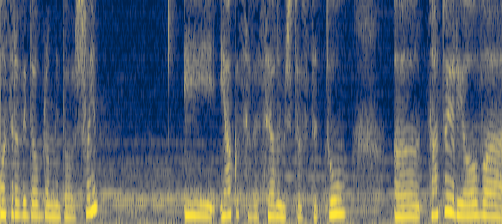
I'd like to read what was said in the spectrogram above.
Pozdrav i dobro mi došli. I jako se veselim što ste tu. E, zato jer je ova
